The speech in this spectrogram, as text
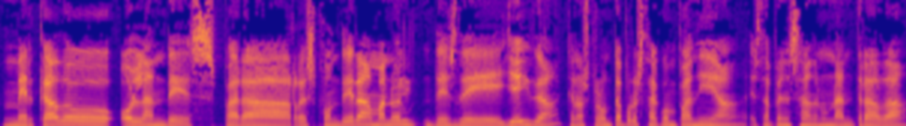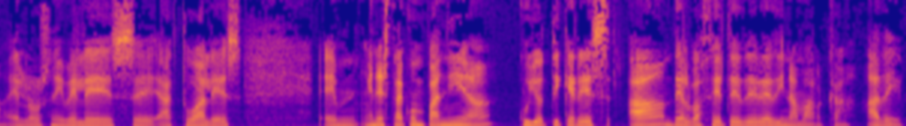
mercado holandés, para responder a Manuel desde Lleida, que nos pregunta por esta compañía, está pensando en una entrada en los niveles eh, actuales, em, en esta compañía cuyo ticker es A de Albacete D de Dinamarca, AD.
